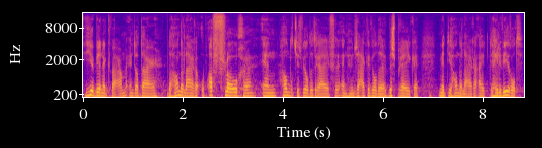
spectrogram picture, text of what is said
hier binnenkwamen en dat daar de handelaren op afvlogen en handeltjes wilden drijven en hun zaken wilden bespreken met die handelaren uit de hele wereld.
